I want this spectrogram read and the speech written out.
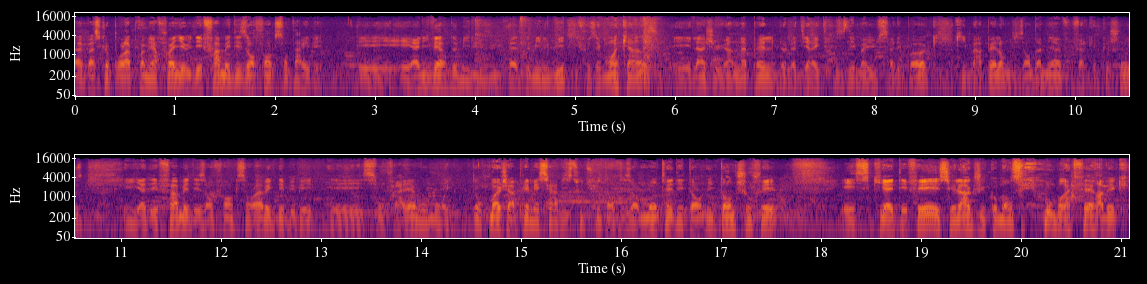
euh, parce que pour la première fois, il y a eu des femmes et des enfants qui sont arrivés. Et, à l'hiver 2008, euh, il faisait moins 15. Et là, j'ai eu un appel de la directrice d'Emmaüs à l'époque qui m'appelle en me disant Damien, il faut faire quelque chose. Et il y a des femmes et des enfants qui sont là avec des bébés. Et si on fait rien, ils vont mourir. Donc moi, j'ai appelé mes services tout de suite en disant montez des une tente chauffée. Et ce qui a été fait, c'est là que j'ai commencé mon bras de fer avec,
